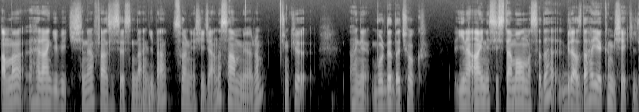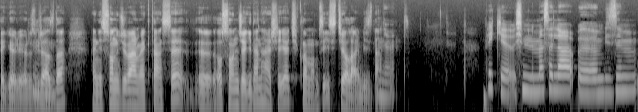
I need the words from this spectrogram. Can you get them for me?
Ama herhangi bir kişinin Fransız Lisesi'nden giden sorun yaşayacağını sanmıyorum. Çünkü hani burada da çok yine aynı sistem olmasa da biraz daha yakın bir şekilde görüyoruz. Biraz da hani sonucu vermektense e, o sonuca giden her şeyi açıklamamızı istiyorlar bizden. Evet. Peki şimdi mesela e, bizim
